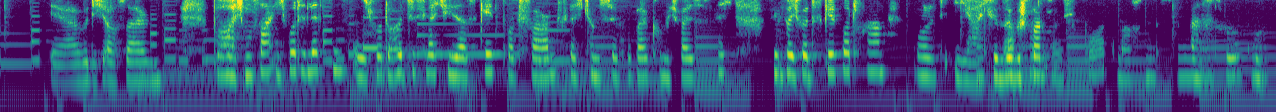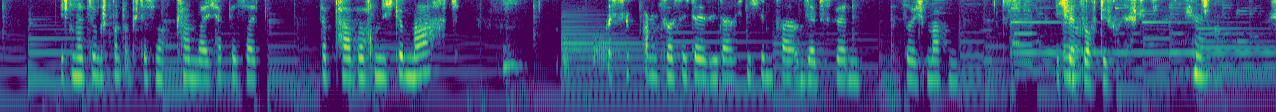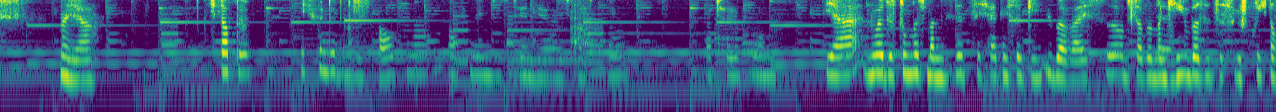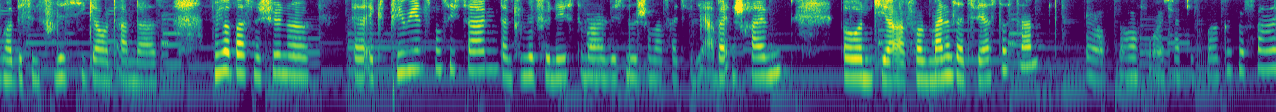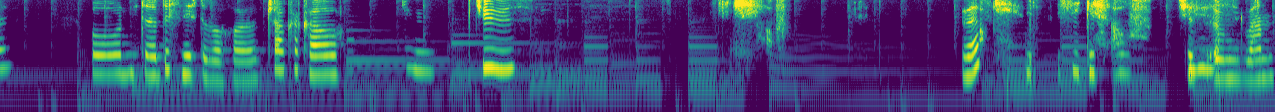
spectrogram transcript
Ja, würde ich auch sagen. Boah, ich muss sagen, ich wollte letztens, also ich wollte heute vielleicht wieder Skateboard fahren. Vielleicht kannst du ja vorbeikommen, ich weiß es nicht. Auf jeden Fall, ich wollte Skateboard fahren und ja, ich bin so gespannt. Einen Sport machen. deswegen- Ach so. Ich bin halt so gespannt, ob ich das noch kann, weil ich habe das seit ein paar Wochen nicht gemacht. Ich habe Angst, dass ich da jetzt wieder richtig hinfalle und selbst wenn, was soll ich machen? Ich Ja. werde so auf die Fresse. Naja. Ich glaube, Ich finde dieses Aufnehmensystem hier eigentlich ganz cool. Bei Telefon. ja, nur das Dumme ist, man sitzt sich halt nicht so gegenüber, weißt du? Und ich glaube, wenn man gegenüber sitzt, ist das Gespräch nochmal ein bisschen flüssiger und anders. Auf jeden Fall war es eine schöne äh, Experience, muss ich sagen. Dann können wir für nächste Mal, wissen wir schon mal, falls wir die Arbeiten schreiben. Und ja, von meiner Seite wäre es das dann. Ja, wir hoffen, euch hat die Folge gefallen. Und äh, bis nächste Woche. Ciao, Kakao. Tschüss. Tschüss. Was? Okay, ich leg jetzt auf. Bis Tschüss. irgendwann.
